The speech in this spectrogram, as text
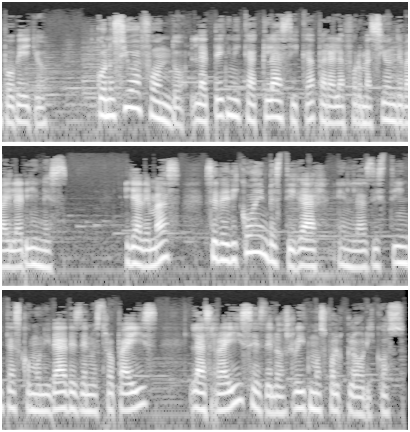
Campobello conoció a fondo la técnica clásica para la formación de bailarines y además se dedicó a investigar en las distintas comunidades de nuestro país las raíces de los ritmos folclóricos.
